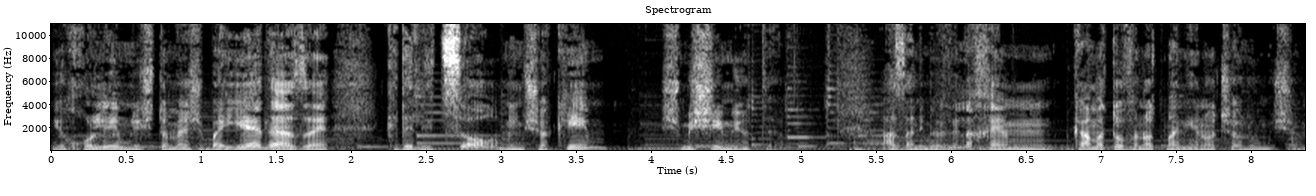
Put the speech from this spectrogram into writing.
יכולים להשתמש בידע הזה כדי ליצור ממשקים שמישים יותר. אז אני מביא לכם כמה תובנות מעניינות שעלו משם.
